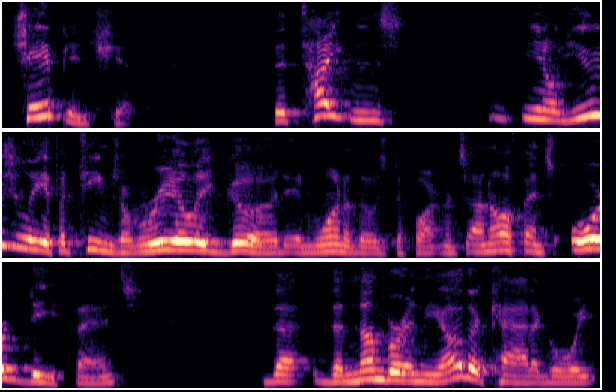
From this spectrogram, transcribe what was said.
championship. The Titans, you know, usually if a team's really good in one of those departments on offense or defense, the the number in the other category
